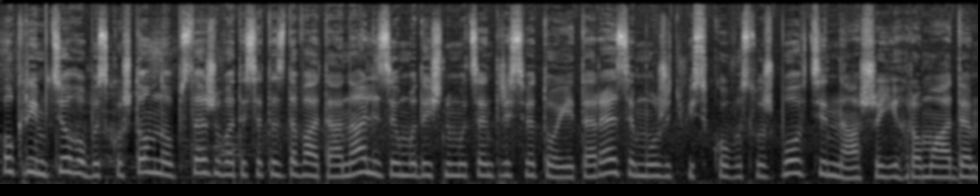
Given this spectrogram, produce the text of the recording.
окрім цього, безкоштовно обстежуватися та здавати аналізи у медичному центрі Святої Терези можуть військовослужбовці нашої громади.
